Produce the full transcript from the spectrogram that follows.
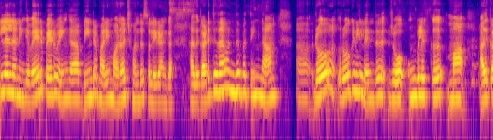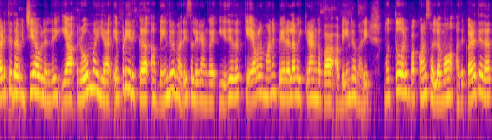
இல்லை இல்லை நீங்கள் வேறு பேர் வைங்க அப்படின்ற மாதிரி மனோஜ் வந்து சொல்லிடுறாங்க. அதுக்கு அடுத்ததாக வந்து பார்த்திங்கன்னா ரோ ரோகிணிலேருந்து ரோ உங்களுக்கு மா அதுக்கு அடுத்ததாக விஜயாவிலேருந்து யா ரோமையா எப்படி இருக்க அப்படின்ற மாதிரி சொல்லிடுறாங்க. இது ஏதோ கேவலமான பேரெல்லாம் வைக்கிறாங்கப்பா அப்படின்ற மாதிரி முத்து ஒரு பக்கம் சொல்லவும் அதுக்கடுத்து ஏதாவது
